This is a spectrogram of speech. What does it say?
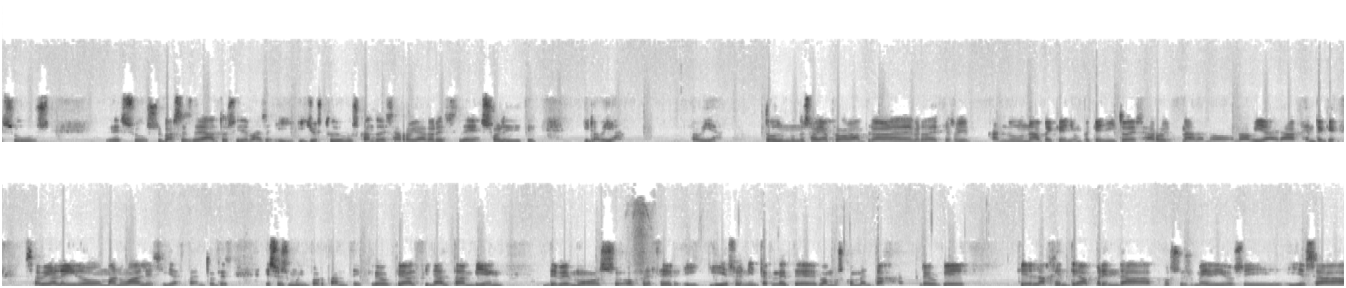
sus bases de datos y demás y, yo estuve buscando desarrolladores de Solidity y no había, no había todo el mundo sabía programar, pero ahora de verdad decías, oye, ando una pequeña, un pequeñito desarrollo. Nada, no, no había. Era gente que se había leído manuales y ya está. Entonces, eso es muy importante. Creo que al final también debemos ofrecer, y, y eso en Internet eh, vamos con ventaja. Creo que que la gente aprenda por sus medios y, esa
